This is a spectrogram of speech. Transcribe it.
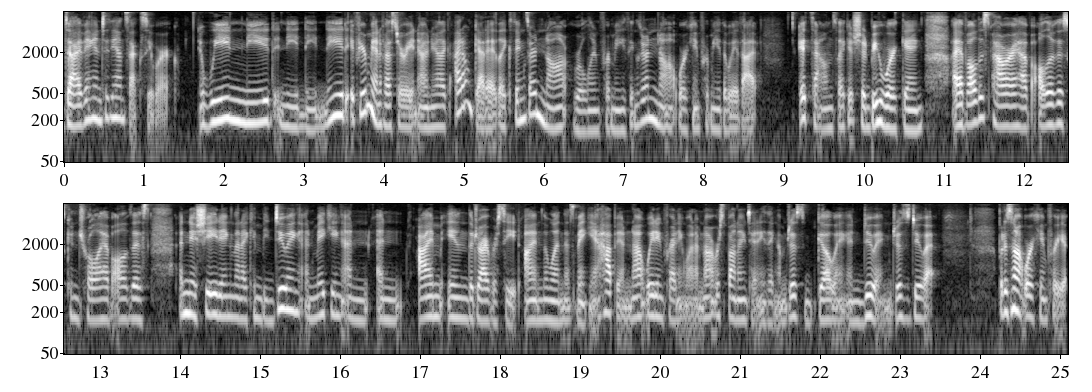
diving into the unsexy work we need, need, need, need. If you're manifestor right now and you're like, I don't get it, like things are not rolling for me, things are not working for me the way that it sounds like it should be working. I have all this power, I have all of this control, I have all of this initiating that I can be doing and making and and I'm in the driver's seat. I'm the one that's making it happen. I'm not waiting for anyone. I'm not responding to anything. I'm just going and doing. Just do it. But it's not working for you.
